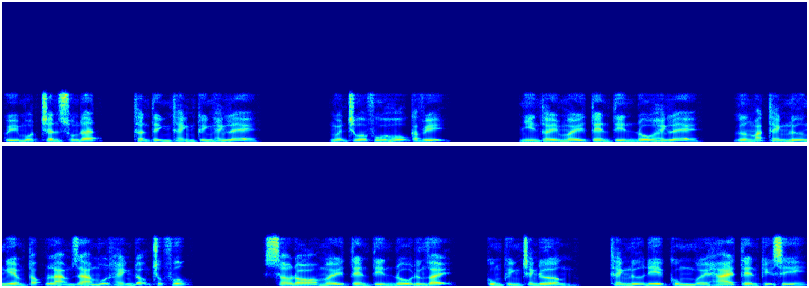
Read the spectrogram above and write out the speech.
quỳ một chân xuống đất, thân tình thành kính hành lễ. Nguyện Chúa phù hộ các vị. Nhìn thấy mấy tên tín đồ hành lễ, gương mặt thánh nữ nghiêm tóc làm ra một hành động chúc phúc. Sau đó mấy tên tín đồ đứng dậy, cung kính tránh đường, thánh nữ đi cùng mười hai tên kỵ sĩ,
